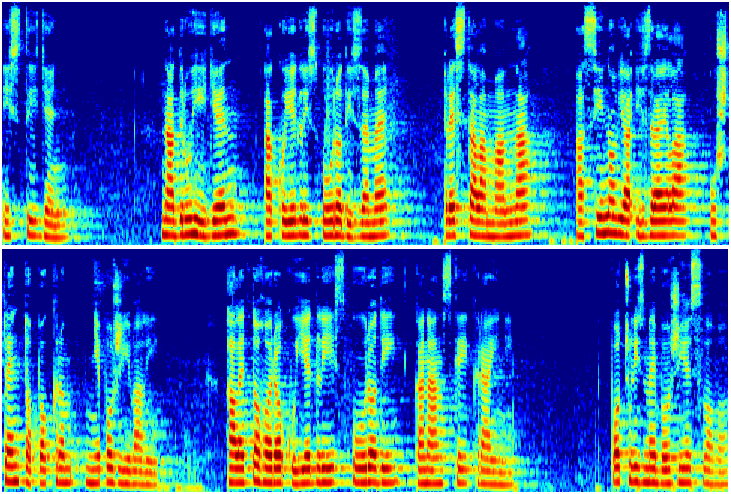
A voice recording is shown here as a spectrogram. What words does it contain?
istý deň. Na druhý deň, ako jedli z úrody zeme, prestala manna a synovia Izraela už tento pokrm nepožívali, ale toho roku jedli z úrody kanánskej krajiny. Počuli sme Božie slovo.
